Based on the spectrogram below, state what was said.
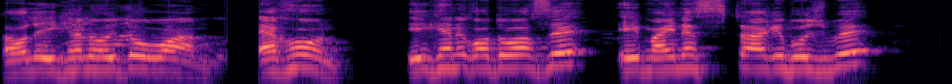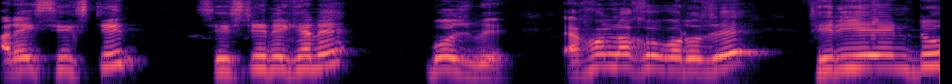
তাহলে এখানে হয়তো ওয়ান এখন এইখানে কত আছে? এই মাইনাসটা আগে বসবে, আর এই সিক্সটিন সিক্সটিন এখানে বসবে। এখন লক্ষ্য করো যে three a into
